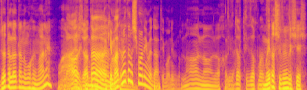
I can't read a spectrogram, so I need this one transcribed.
ג'וטה לא יותר נמוך ממאנה? לא, ז'וטה מדבר? כמעט מטר שמונים לדעתי, בוא נבדוק. לא, לא, לא יכול להיות. תבדוק, תבדוק מה הוא מטר שבעים ושש,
